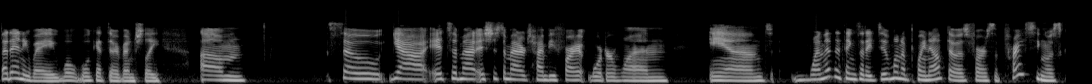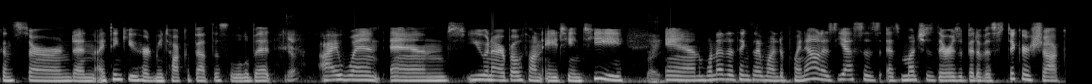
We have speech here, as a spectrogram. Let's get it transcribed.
But anyway, we'll we'll get there eventually. Um, so yeah, it's a matter. It's just a matter of time before I order one. And one of the things that I did want to point out, though, as far as the pricing was concerned, and I think you heard me talk about this a little bit. Yep. I went and you and I are both on AT and T, right. and one of the things I wanted to point out is yes, as as much as there is a bit of a sticker shock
